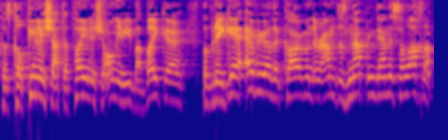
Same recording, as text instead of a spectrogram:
because Kolpina Shatapaina should only be Babaikar, but Bnei every other korban, the Rambam does not bring down the halacha.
